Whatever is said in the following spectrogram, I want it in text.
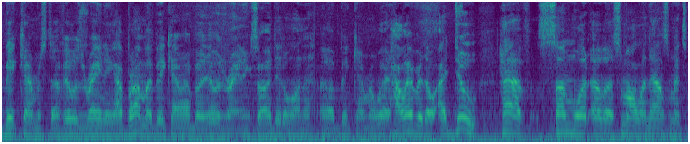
big camera stuff. It was raining. I brought my big camera, but it was raining, so I didn't want a big camera wet. However, though, I do have somewhat of a small announcement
